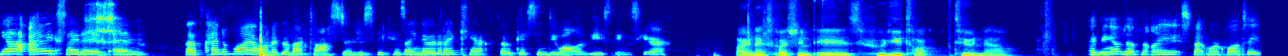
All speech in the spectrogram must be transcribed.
Yeah, I'm excited, and that's kind of why I want to go back to Austin, just because I know that I can't focus and do all of these things here. All right, next question is Who do you talk to now? I think I've definitely spent more quality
